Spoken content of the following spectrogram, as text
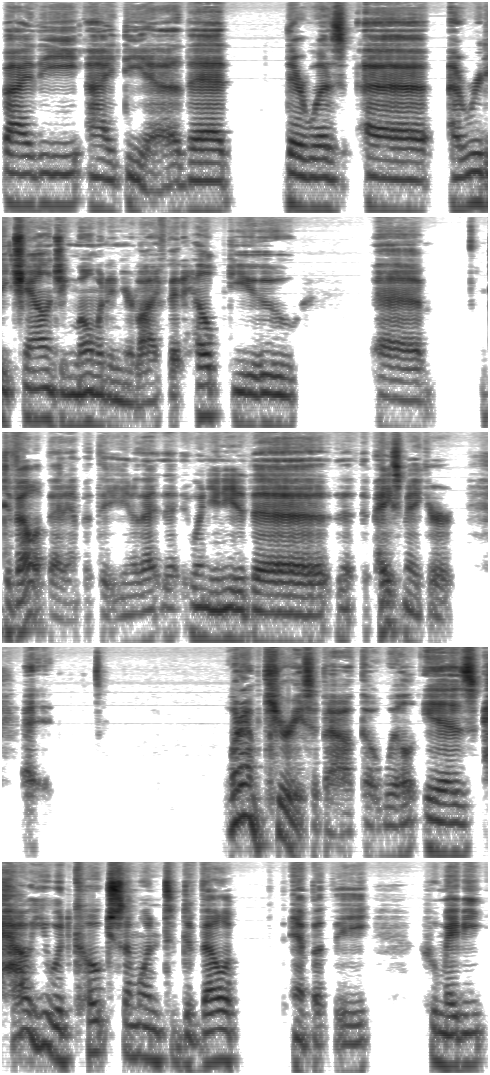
by the idea that there was a, a really challenging moment in your life that helped you uh, develop that empathy. You know that, that when you needed the, the, the pacemaker. Uh, what I'm curious about, though, Will, is how you would coach someone to develop empathy who maybe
